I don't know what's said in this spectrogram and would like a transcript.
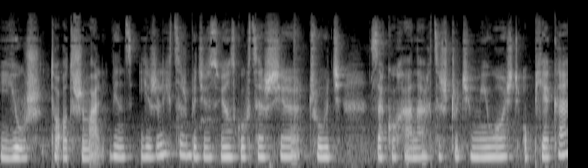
już to otrzymali. Więc jeżeli chcesz być w związku, chcesz się czuć zakochana, chcesz czuć miłość, opiekę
